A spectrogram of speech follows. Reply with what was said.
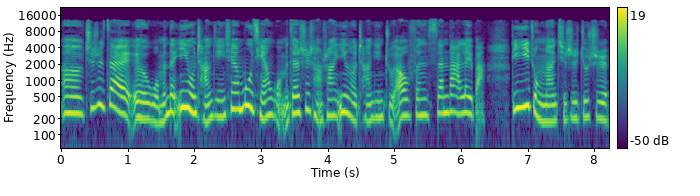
呃，其实在，呃我们的应用场景，现在目前我们在市场上应用的场景主要分三大类吧。第一种呢，其实就是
